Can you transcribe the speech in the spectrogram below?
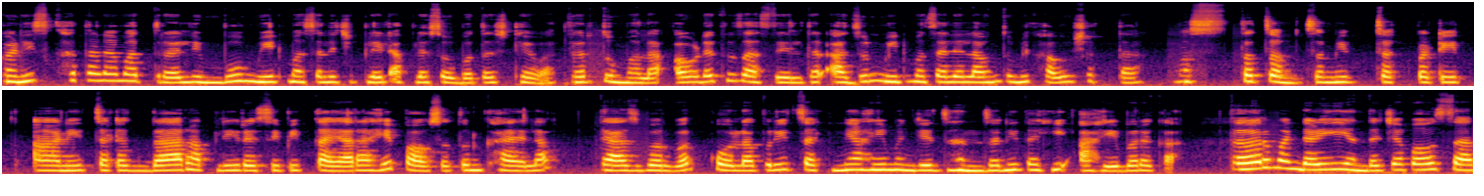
कणीस खाताना मात्र लिंबू मीठ मसाल्याची प्लेट आपल्या सोबतच ठेवा. जर तुम्हाला आवडतच असेल तर अजून मीठ मसाले लावून तुम्ही खाऊ शकता. मस्त चमचमीत चटपटीत आणि चटकदार आपली रेसिपी तयार आहे पावसातून खायला. त्याचबरोबर कोल्हापुरी चटणी आहे म्हणजे झणझणीतही आहे बरं का. तर मंडळी यंदाच्या पावसात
